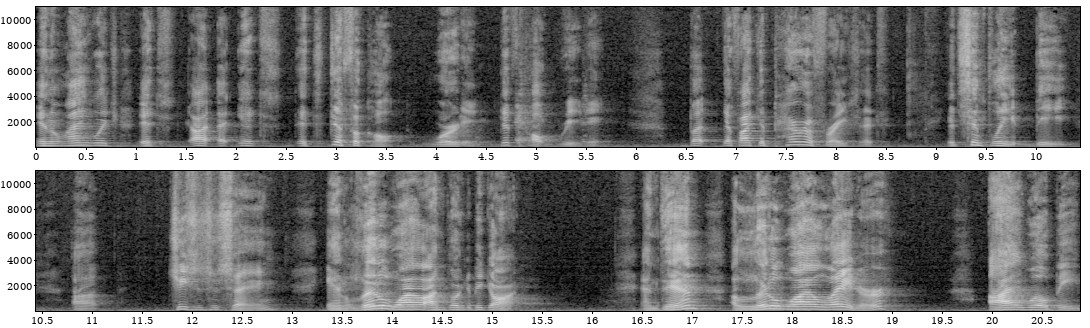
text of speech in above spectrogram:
In the language, it's, uh, uh, it's, it's difficult wording, difficult reading. But if I could paraphrase it, it'd simply be uh, Jesus is saying, In a little while, I'm going to be gone. And then, a little while later, I will be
